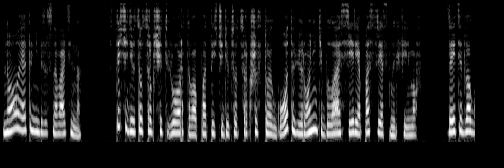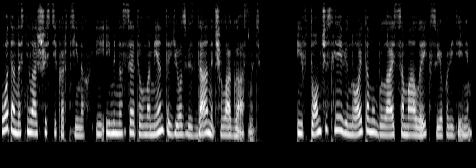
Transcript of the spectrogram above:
Но это не безосновательно. С 1944 по 1946 год у Вероники была серия посредственных фильмов, за эти два года она снялась в шести картинах, и именно с этого момента ее звезда начала гаснуть. И в том числе виной тому была и сама Лейк с ее поведением.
